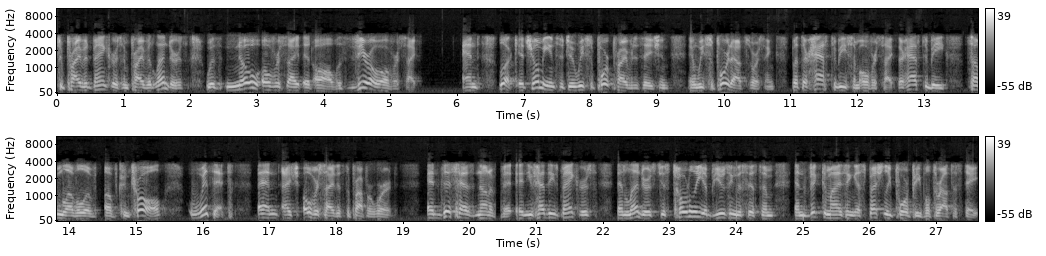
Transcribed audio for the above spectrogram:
to private bankers and private lenders with no oversight at all, with zero oversight. And look, at Show Me Institute, we support privatization and we support outsourcing, but there has to be some oversight. There has to be some level of, of control with it. And uh, oversight is the proper word. And this has none of it. And you've had these bankers and lenders just totally abusing the system and victimizing especially poor people throughout the state.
